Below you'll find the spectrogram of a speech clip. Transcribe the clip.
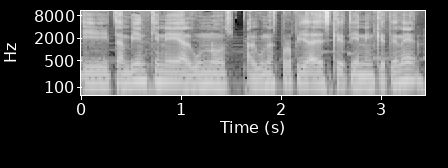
y también tiene algunos, algunas propiedades que tienen que tener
